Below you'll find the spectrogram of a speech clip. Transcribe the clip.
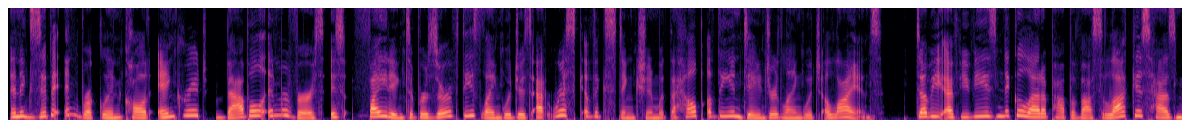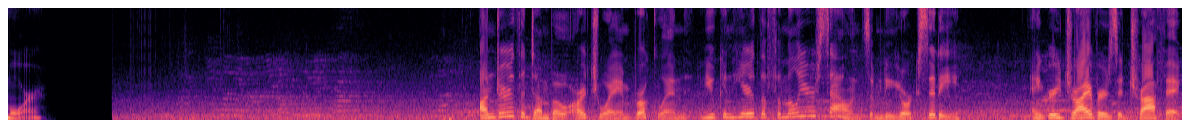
An exhibit in Brooklyn called Anchorage Babel in Reverse is fighting to preserve these languages at risk of extinction with the help of the Endangered Language Alliance. WFUV's Nicoletta Papavassilakis has more. Under the Dumbo Archway in Brooklyn, you can hear the familiar sounds of New York City angry drivers in traffic,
